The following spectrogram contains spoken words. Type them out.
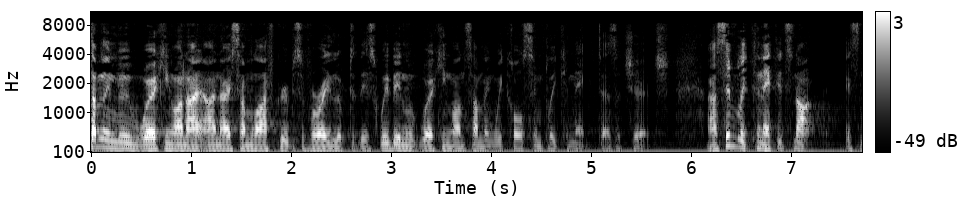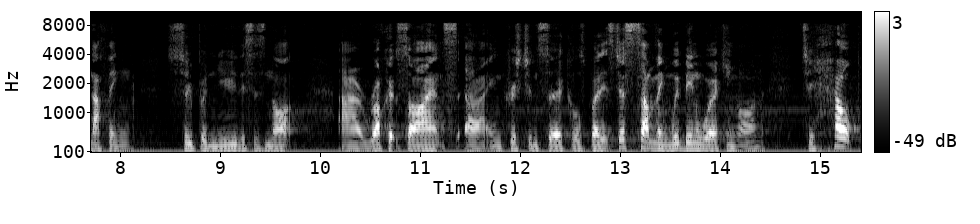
Something we've been working on, I, I, know some life groups have already looked at this. We've been working on something we call Simply Connect as a church. Uh, Simply Connect, it's, not, it's nothing super new. This is not uh, rocket science uh, in Christian circles, but it's just something we've been working on to help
